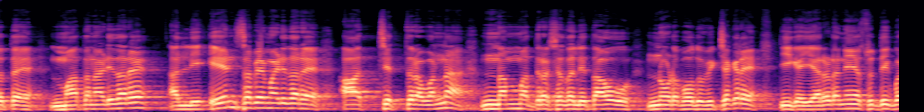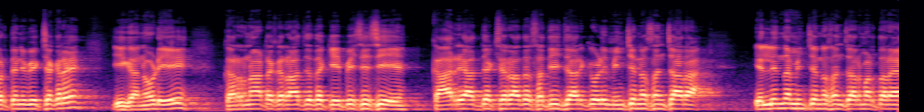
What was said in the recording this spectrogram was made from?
ಜೊತೆ ಮಾತನಾಡಿದ್ದಾರೆ, ಅಲ್ಲಿ ಏನು ಸಭೆ ಮಾಡಿದ್ದಾರೆ, ಆ ಚಿತ್ರವನ್ನು ನಮ್ಮ ದೃಶ್ಯದಲ್ಲಿ ತಾವು ನೋಡಬಹುದು ವೀಕ್ಷಕರೇ. ಈಗ ಎರಡನೆಯ ಸುದ್ದಿಗೆ ಬರ್ತೀನಿ ವೀಕ್ಷಕರೇ. ಈಗ ನೋಡಿ, ಕರ್ನಾಟಕ ರಾಜ್ಯದ ಕೆ ಪಿ ಸಿ ಸಿ ಕಾರ್ಯಾಧ್ಯಕ್ಷರಾದ ಸತೀಶ್ ಜಾರಕಿಹೊಳಿ ಮಿಂಚಿನ ಸಂಚಾರ. ಎಲ್ಲಿಂದ ಮಿಂಚಿನ ಸಂಚಾರ ಮಾಡ್ತಾರೆ?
